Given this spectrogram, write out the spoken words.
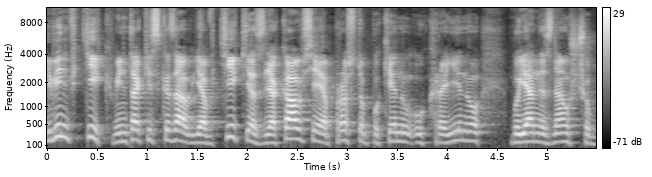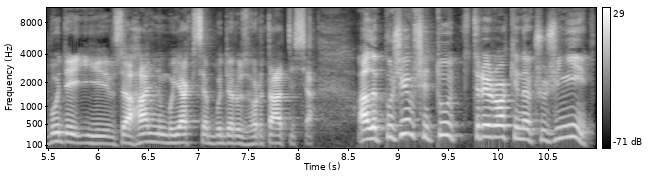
І він втік. Він так і сказав: Я втік, я злякався, я просто покинув Україну, бо я не знав, що буде, і в загальному як це буде розгортатися. Але поживши тут три роки на чужині,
